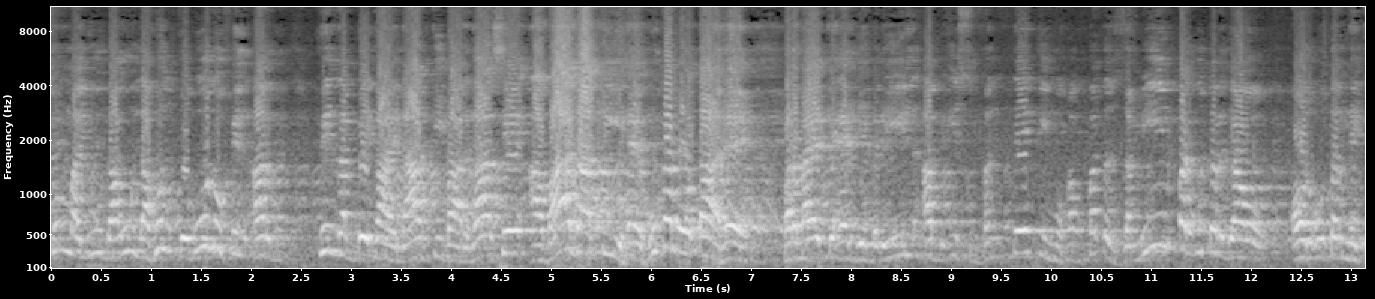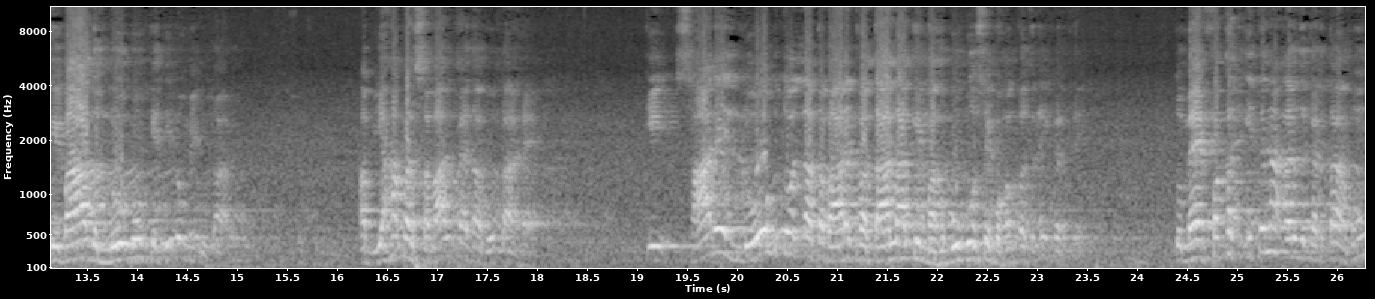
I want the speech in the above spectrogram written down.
सुम लहुल कबूल फिल अर्द फिर रब कायनात की बारगाह से आवाज़ आती है, हुक्म होता है। फरमाए कि अब इस बंदे की मोहब्बत ज़मीन पर उतर जाओ और उतरने के बाद लोगों के दिलों में उतारो। अब यहाँ पर सवाल पैदा होता है कि सारे लोग तो अल्लाह तबारक वाली के महबूबों से मोहब्बत नहीं करते। तो मैं फकत इतना अर्ज़ करता हूँ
